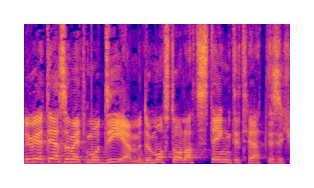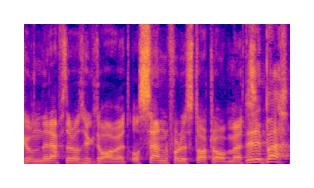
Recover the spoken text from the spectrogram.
Du vet, det är som ett modem. Du måste hålla stängt i 30 sekunder efter att du har tryckt av det och sen får du starta om det. Det är det bäst,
